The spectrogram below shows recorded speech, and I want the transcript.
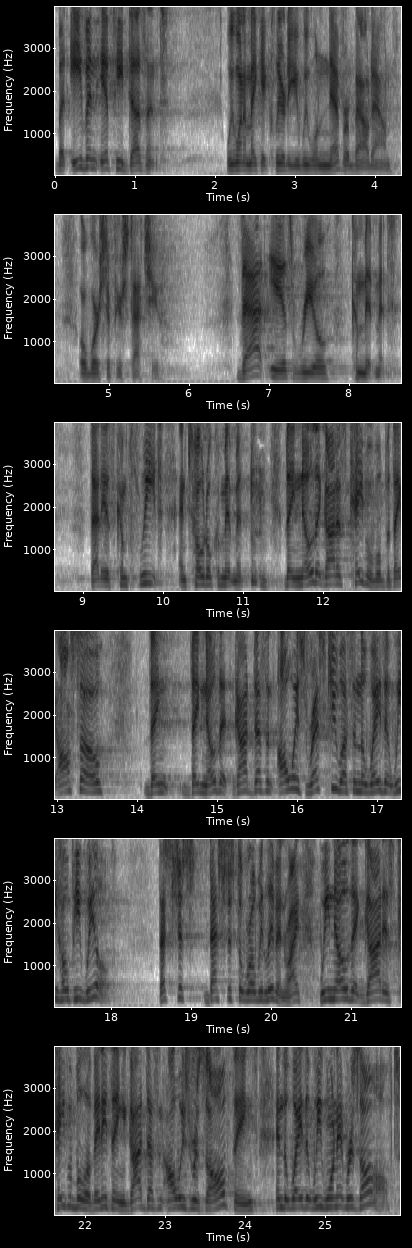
But even if he doesn't, we want to make it clear to you we will never bow down or worship your statue. That is real commitment. That is complete and total commitment. they know that God is capable, but they also they, they know that God doesn't always rescue us in the way that we hope he will. That's just, that's just the world we live in, right? We know that God is capable of anything, and God doesn't always resolve things in the way that we want it resolved.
